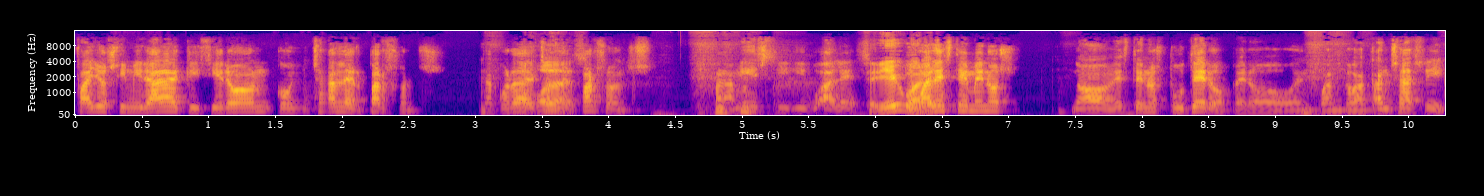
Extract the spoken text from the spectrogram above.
fallo similar al que hicieron con Chandler Parsons. ¿Te acuerdas No de Chandler. Parsons? Para mí es igual, ¿eh? Sería igual, ¿eh? este menos. No, este no es putero, pero en cuanto a cancha, sí.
